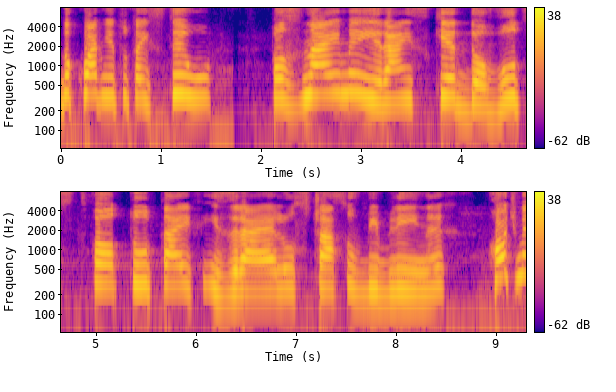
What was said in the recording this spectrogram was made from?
Dokładnie tutaj z tyłu. Poznajmy irańskie dowództwo tutaj w Izraelu z czasów biblijnych. Chodźmy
